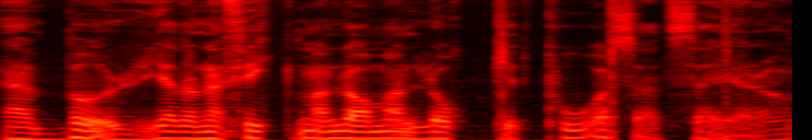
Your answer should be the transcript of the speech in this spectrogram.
Det här började och när fick man, la man locket på så att säga då.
